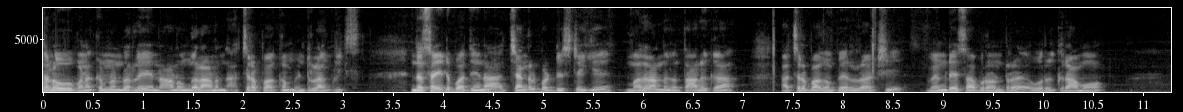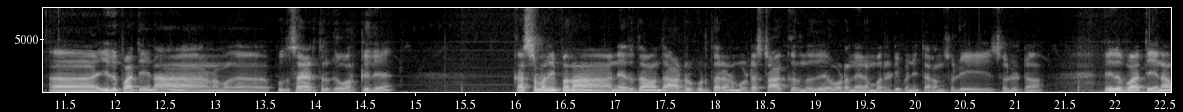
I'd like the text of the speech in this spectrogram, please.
ஹலோ வணக்கம் நண்பர்களே. நான் உங்கள் ஆனந்த் அச்சரப்பாக்கம் இன்டர்லாக் பிரிக்ஸ் இந்த சைட்டு பார்த்தீங்கன்னா செங்கல்பட்டு டிஸ்ட்ரிக்கு மதுராந்தகம் தாலுக்கா அச்சரப்பாக்கம் பேரூராட்சி வெங்கடேசாபுரம்ன்ற ஒரு கிராமம். இது பார்த்தீங்கன்னா நம்ம புதுசாக எடுத்துருக்க ஒர்க் இது. கஸ்டமர் இப்போ தான் நேற்று தான் வந்து ஆர்டர் கொடுத்தாரு. நம்மகிட்ட ஸ்டாக் இருந்தது. உடனே நம்ம ரெடி பண்ணி தரேன்னு சொல்லி சொல்லிட்டோம். இது பார்த்தீங்கன்னா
